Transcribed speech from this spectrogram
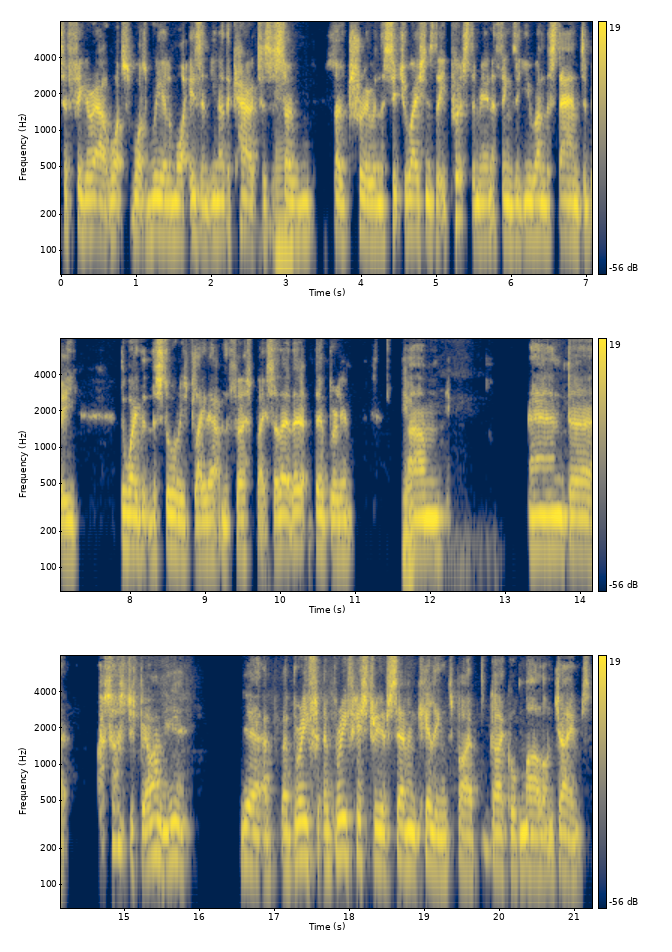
to figure out what's what's real and what isn't. You know, the characters are yeah. so so true, and the situations that he puts them in are things that you understand to be the way that the story's played out in the first place. So they're they're, they're brilliant. Yeah. Um, and uh, I was just behind me here. Yeah, a, a, brief a brief history of seven killings by a guy called Marlon James.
